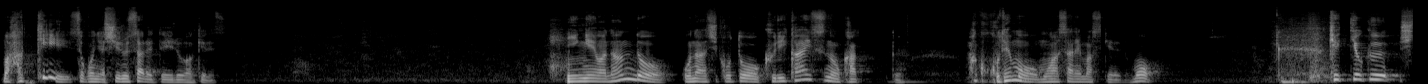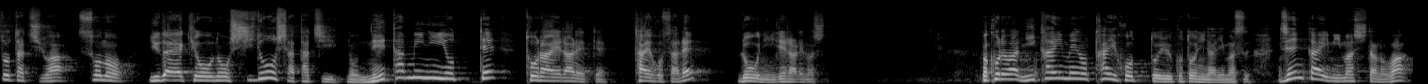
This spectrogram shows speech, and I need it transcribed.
まあ、はっきりそこには記されているわけです。人間は何度同じことを繰り返すのかと、まあ、ここでも思わされますけれども、結局、人たちはそのユダヤ教の指導者たちの妬みによって捕らえられて、逮捕され、牢に入れられました。まこれは2回目の逮捕ということになります。前回見ましたのは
